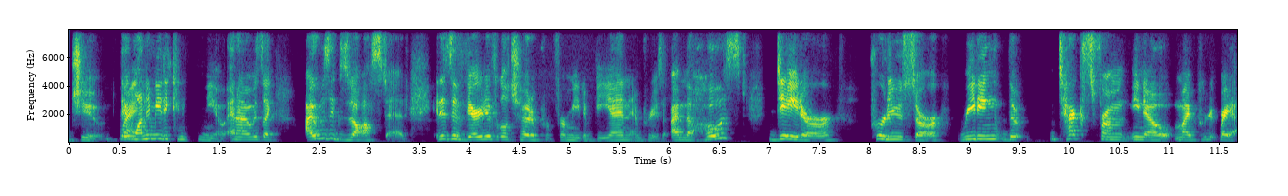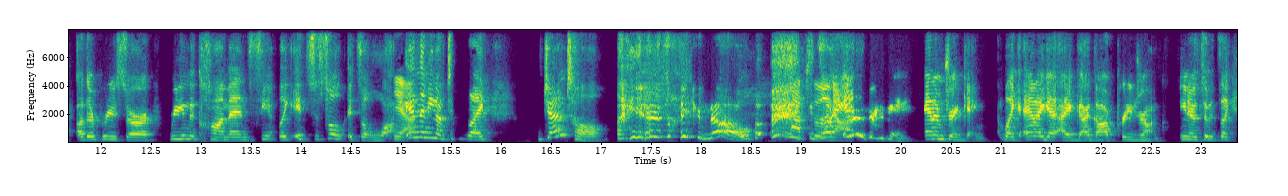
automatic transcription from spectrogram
June. They Right. wanted me to continue. And I was like, I was exhausted. It is a very difficult show to, for me to be in and produce. I'm the host, dater, producer, reading the text from, you know, my, my other producer, reading the comments, like, it's just a, it's a lot. Yeah. And then you have to be like, gentle. it's like, no. Absolutely It's like, and I'm drinking. And I'm drinking. Like, and I get I, I got pretty drunk. You know, so it's like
